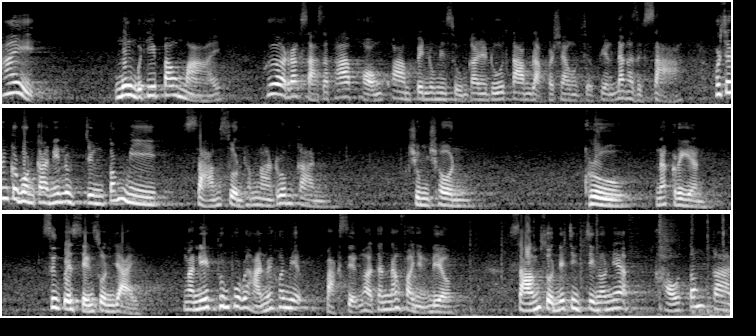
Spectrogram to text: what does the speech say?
ให้มุ่งไปที่เป้าหมาย พื่อรักษาสภาพของความเป็นโรงเรียนศูนย์การเรียนรู้ตามหลักประชาคมเสียเพียงด้านการศึกษา เพราะฉะนั้นกระบวนการนี้เราจึงต้องมี 3 ส่วนทำงานร่วมกัน ชุมชน ครูนักเรียน ซึ่งเป็นเสียงส่วนใหญ่ งานนี้เพิ่งผู้บริหารไม่ค่อยมีปากเสียงค่ะท่านนั่งฟังอย่างเดียวสามส่วนนี้จริง ๆ แล้วเนี่ยเขาต้องการ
